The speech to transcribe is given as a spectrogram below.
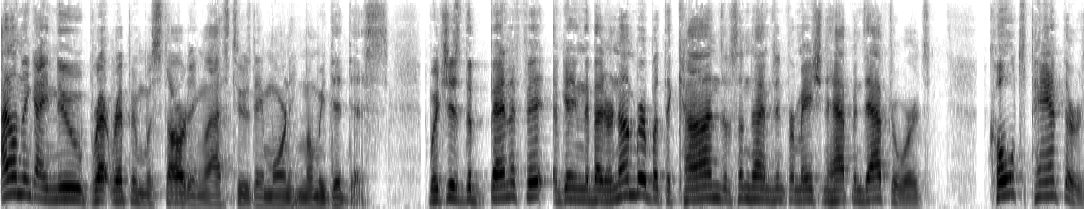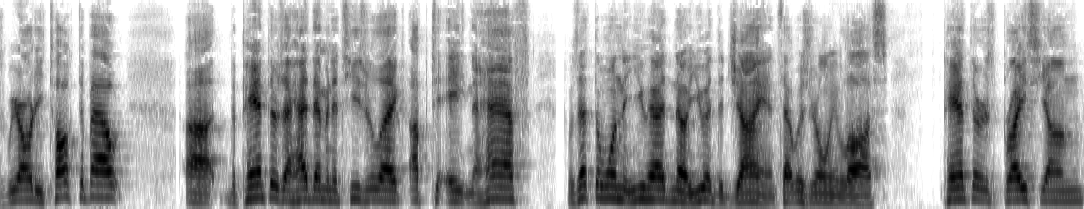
I don't think I knew Brett Rypien was starting last Tuesday morning when we did this, which is the benefit of getting the better number, but the cons of sometimes information happens afterwards. Colts Panthers, we already talked about. Uh, the Panthers, I had them in a teaser leg up to eight and a half. Was that the one that you had? No, you had the Giants. That was your only loss. Panthers, Bryce Young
